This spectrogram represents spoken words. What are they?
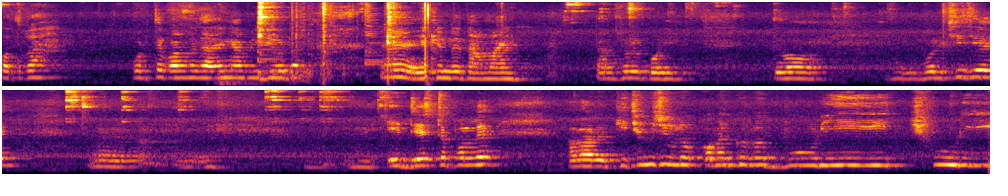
কতটা করতে পারব জানি না ভিডিওটা। হ্যাঁ এখানটা নামাই, তারপরে করি। তো বলছি যে এই ড্রেসটা পরলে আবার কিছু কিছু লোক কমেন্ট করবে, বুড়ি, ছুরি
